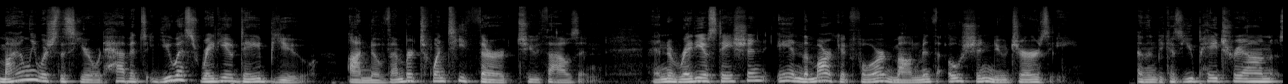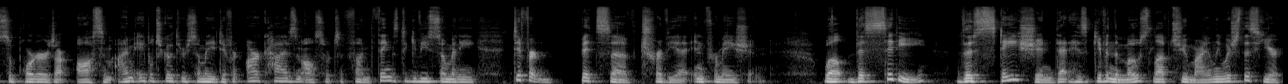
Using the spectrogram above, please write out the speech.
My Only Wish This Year would have its US radio debut on November 23rd, 2000, and a radio station in the market for Monmouth Ocean, New Jersey. And then because you Patreon supporters are awesome, I'm able to go through so many different archives and all sorts of fun things to give you so many different bits of trivia information. Well, the city, the station that has given the most love to My Only Wish this year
